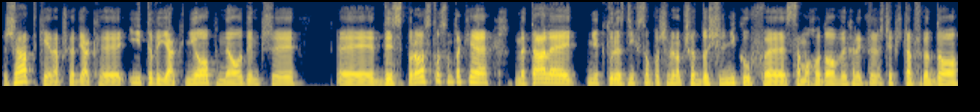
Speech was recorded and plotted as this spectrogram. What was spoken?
rzadkie, na przykład jak e, itr, jak niop, neodym czy Dyspros to są takie metale, niektóre z nich są potrzebne na przykład do silników samochodowych, elektrycznych, czy na przykład do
